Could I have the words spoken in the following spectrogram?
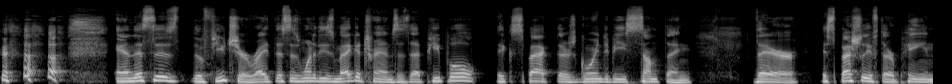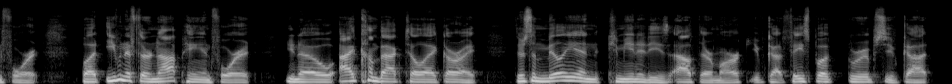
and this is the future, right? This is one of these mega trends is that people expect there's going to be something there, especially if they're paying for it. But even if they're not paying for it, you know, I come back to like, all right, there's a million communities out there, Mark. You've got Facebook groups, you've got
